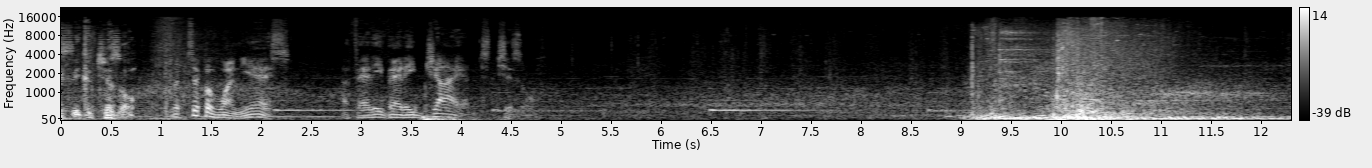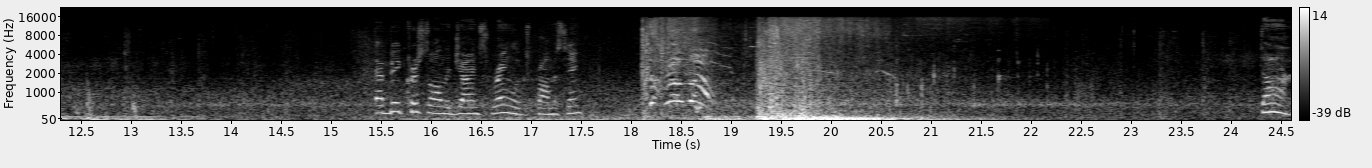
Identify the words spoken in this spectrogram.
Seek a chisel. The tip of one, yes. A very, very giant chisel. That big crystal on the giant's ring looks promising. Darn,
